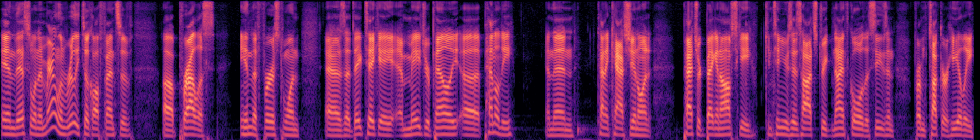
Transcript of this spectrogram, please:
in this one, and Maryland really took offensive uh, prowess in the first one as uh, they take a, a major penalty uh, penalty and then kind of cash in on it. Patrick Beganovsky continues his hot streak, ninth goal of the season from Tucker Healy,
